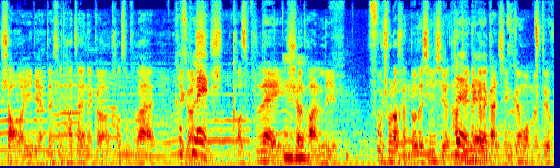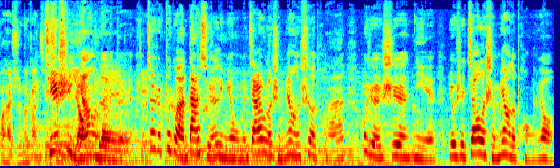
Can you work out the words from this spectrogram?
少了一点但是他在那个 cosplay 那个 cosplay 社团里付出了很多的心血，他对对那个的感情跟我们对花海之声的感情其实是一样的，对对，对就是不管大学里面我们加入了什么样的社团，或者是你又是交了什么样的朋友，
